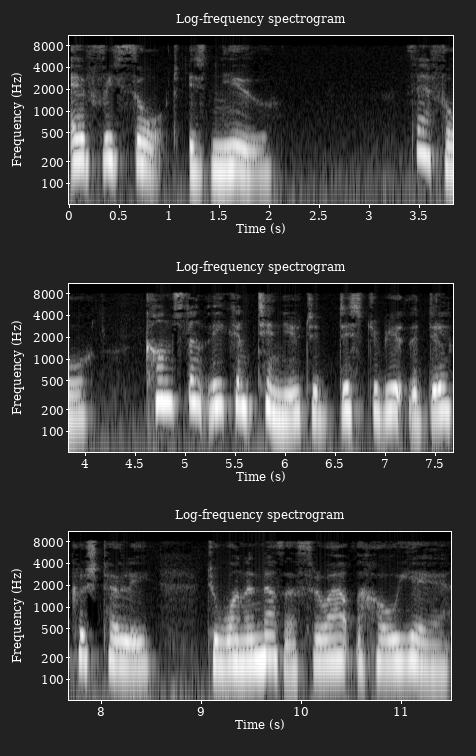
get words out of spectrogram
every thought is new. Therefore, constantly continue to distribute the Dilkush Toli to one another throughout the whole year,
